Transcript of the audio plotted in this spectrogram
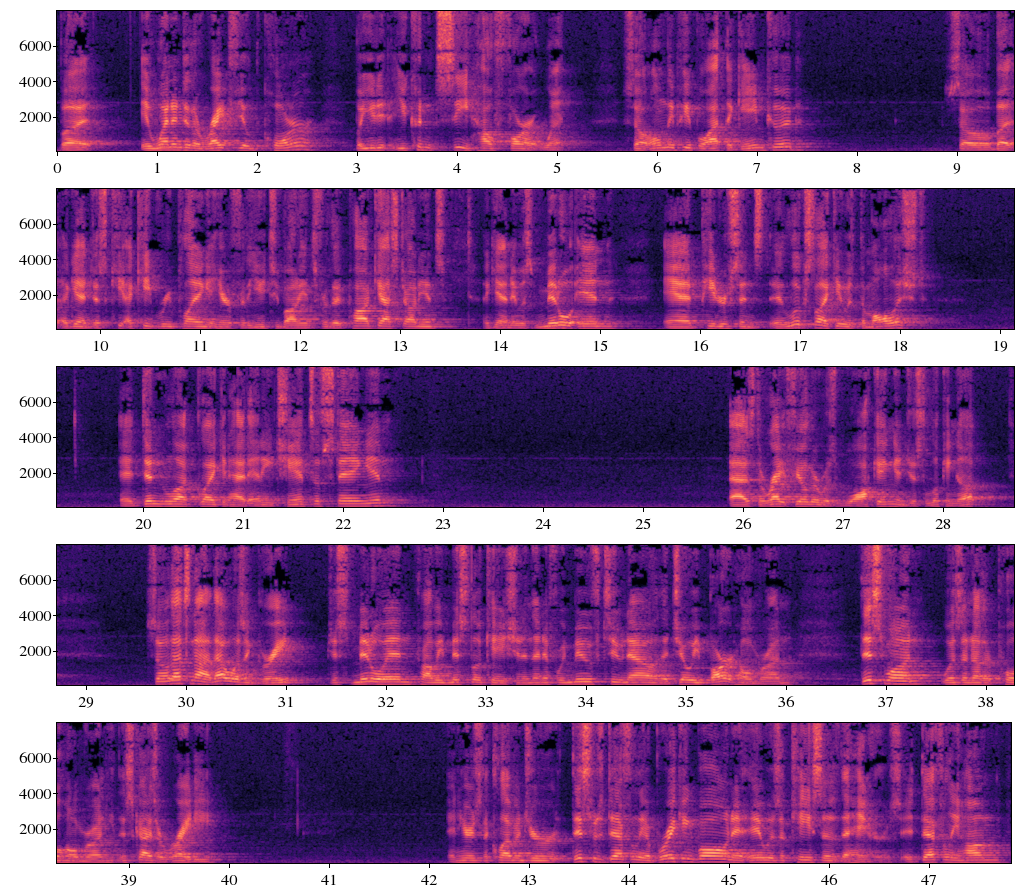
but it went into the right field corner, but you did, you couldn't see how far it went. So only people at the game could. So, but again, just keep, I keep replaying it here for the YouTube audience. For the podcast audience, again, it was middle in, and Pederson's. It looks like it was demolished. It didn't look like it had any chance of staying in. As the right fielder was walking and just looking up. So that's not that wasn't great. Just middle in, probably missed location. And then if we move to now the Joey Bart home run, this one was another pull home run. This guy's a righty. And here's the Clevinger. This was definitely a breaking ball, and it, it, was a case of the hangers. It definitely hung.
